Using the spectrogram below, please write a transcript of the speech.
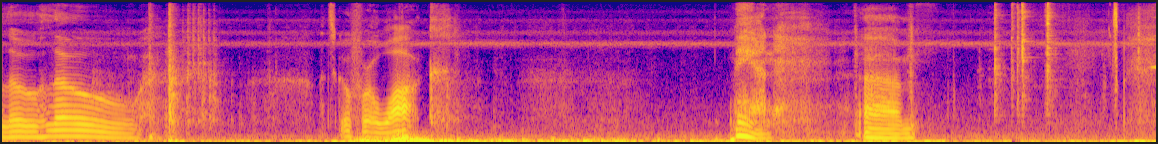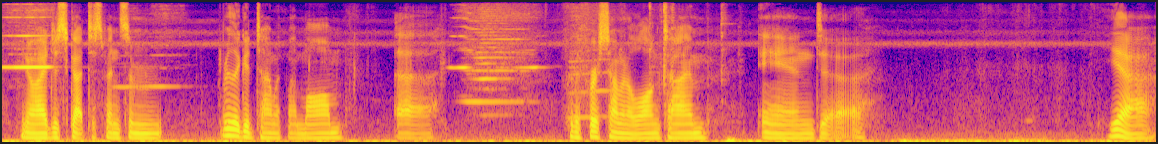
Hello, hello. Let's go for a walk. Man, um, you know, I just got to spend some really good time with my mom uh, for the first time in a long time. And uh, yeah,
